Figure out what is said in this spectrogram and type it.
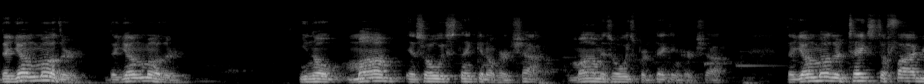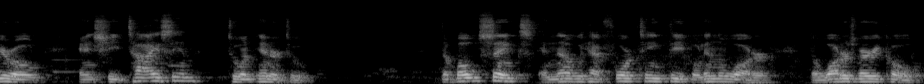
The young mother, the young mother, you know, mom is always thinking of her child. Mom is always protecting her child. The young mother takes the five year old and she ties him to an inner tube. The boat sinks, and now we have 14 people in the water. The water's very cold.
